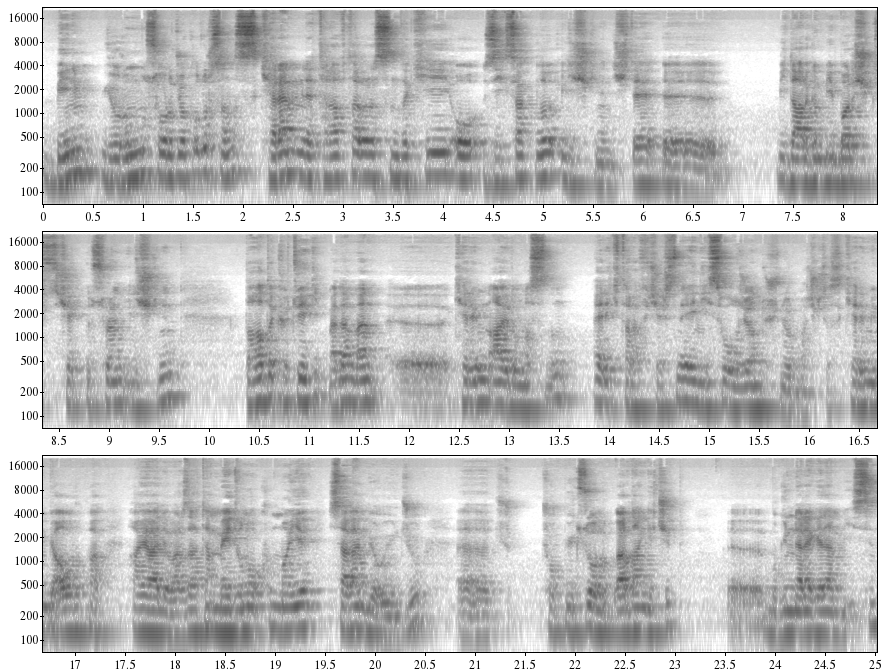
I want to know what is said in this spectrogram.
benim yorumumu soracak olursanız Kerem'le taraftar arasındaki o zikzaklı ilişkinin işte e, bir dargın bir barışık şekli süren ilişkinin daha da kötüye gitmeden ben e, Kerem'in ayrılmasının her iki taraf içerisinde en iyisi olacağını düşünüyorum açıkçası. Kerem'in bir Avrupa hayali var. Zaten meydan okumayı seven bir oyuncu. E, çok büyük zorluklardan geçip e, bugünlere gelen bir isim.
